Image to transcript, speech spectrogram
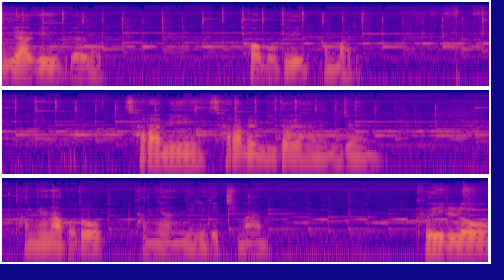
이야기 열몇 거북이 한 마리 사람이 사람을 믿어야 하는 일은 당연하고도 당연한 일이겠지만 그 일로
